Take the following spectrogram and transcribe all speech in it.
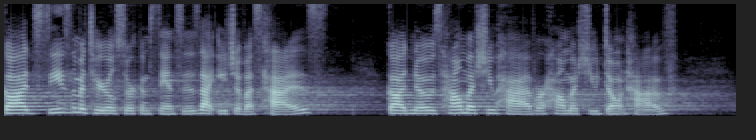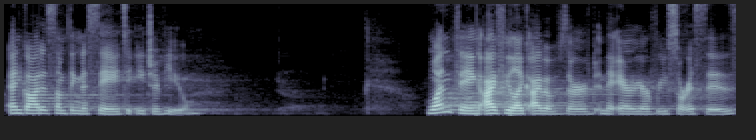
God sees the material circumstances that each of us has, God knows how much you have or how much you don't have, and God has something to say to each of you. One thing I feel like I've observed in the area of resources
